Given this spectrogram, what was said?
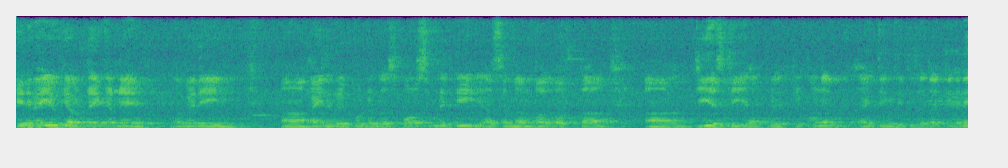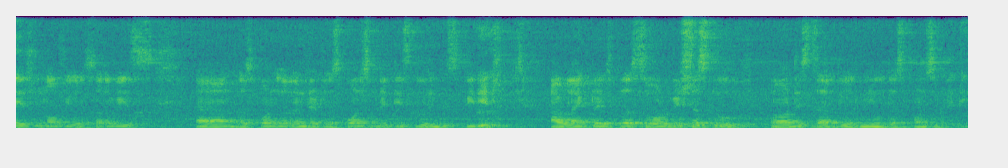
Anyway, you have taken a, a very uh, highly reputed responsibility as a member of the uh, GST Appellate Tribunal. I think it is a recognition of your service and respons- rendered responsibilities during this period. I would like to express all wishes to uh, discharge your new responsibility.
